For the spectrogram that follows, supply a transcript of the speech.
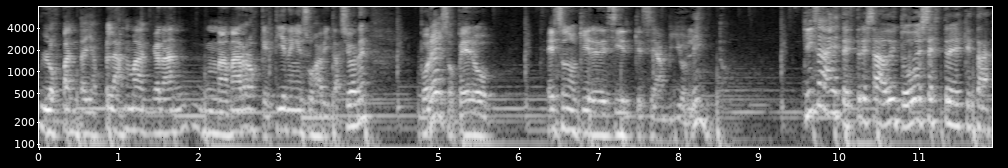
los pantallas plasma gran mamarros que tienen en sus habitaciones. Por eso, pero eso no quiere decir que sea violento. Quizás esté estresado y todo ese estrés que está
